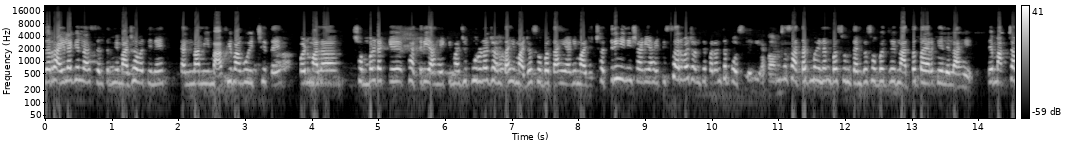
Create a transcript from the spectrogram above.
जर राहिला गेला असेल तर मी माझ्या वतीने त्यांना मी माफी मागू इच्छिते पण मला शंभर टक्के खात्री आहे की माझी पूर्ण जनता ही माझ्यासोबत आहे आणि माझी छत्री ही निशाणी आहे ती सर्व जनतेपर्यंत पोहोचलेली आहे. आमच्या सात आठ महिन्यांपासून त्यांच्यासोबत जे नातं तयार केलेलं आहे ते मागच्या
